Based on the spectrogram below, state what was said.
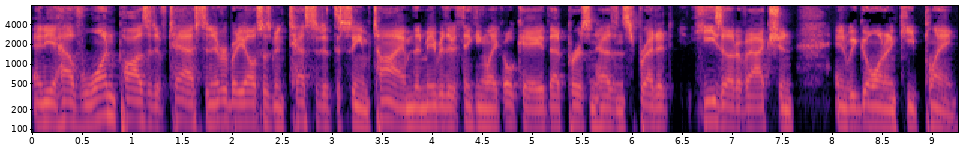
and you have one positive test and everybody else has been tested at the same time, then maybe they're thinking like, okay, that person hasn't spread it, he's out of action, and we go on and keep playing.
